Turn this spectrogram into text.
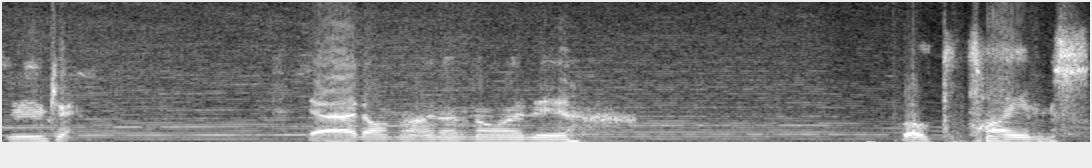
Okay. Yeah, I don't know. I have no idea both times.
